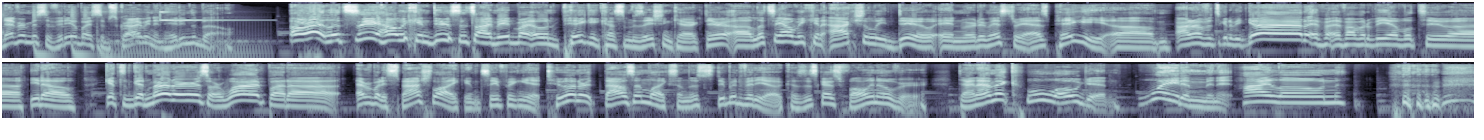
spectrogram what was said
Never miss a video by subscribing and hitting the bell. All right, let's see how we can do since I made my own Piggy customization character. Uh, let's see how we can actually do in Murder Mystery as Piggy. Um, I don't know if it's going to be good, if, if I'm going to be able to, uh, you know, get some good murders or what, but uh, everybody smash like and see if we can get 200,000 likes on this stupid video because this guy's falling over. Dynamic Cool Logan. Wait a minute. Hi, Lone.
